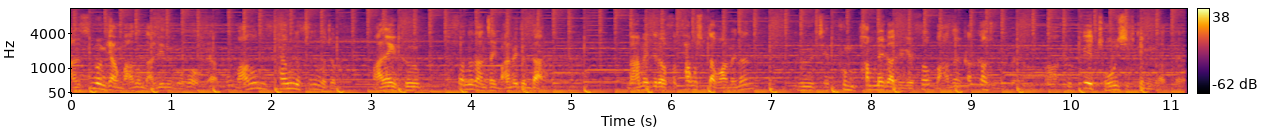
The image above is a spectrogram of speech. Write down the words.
안 쓰면 그냥 만 원 날리는 거고 그냥 뭐 만원 사용료 쓰는 거죠. 만약에 그 썼는 안장이 마음에 든다. 마음에 들어서 사고 싶다고 하면은 그 제품 판매 가격에서 만 원을 깎아주는 거예요. 아, 그게 좋은 시스템인 것 같아요.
